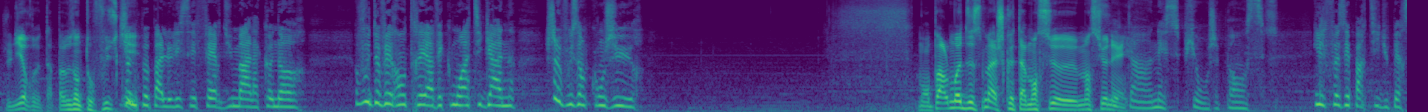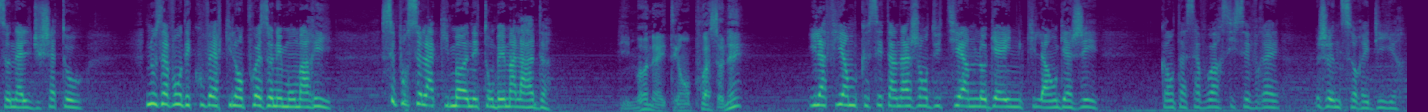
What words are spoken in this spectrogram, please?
Je veux dire, t'as pas besoin de Je ne t'offusquer. peux pas le laisser faire du mal à Connor. Vous devez rentrer avec moi, Tigane. Je vous en conjure. Bon, parle-moi de Smash que t'as mention- mentionné. C'est un espion, je pense. Il faisait partie du personnel du château. Nous avons découvert qu'il empoisonnait mon mari. C'est pour cela qu'Imon est tombé malade. Imon a été empoisonné? Il affirme que c'est un agent du Tiern Loghain qui l'a engagé. Quant à savoir si c'est vrai, je ne saurais dire.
